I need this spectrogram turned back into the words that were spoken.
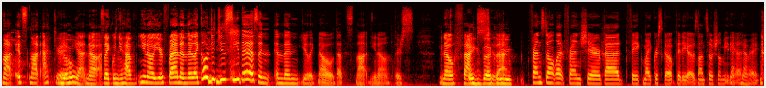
not it's not accurate. No. Yeah, no. It's like when you have you know your friend and they're like, oh, did you see this? And and then you're like, no, that's not. You know, there's no facts exactly. Friends don't let friends share bad fake microscope videos on social media, yeah, no. right?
